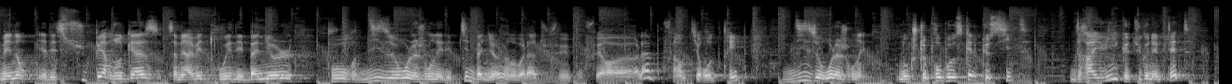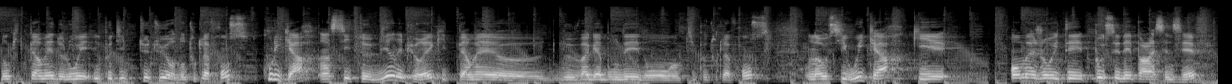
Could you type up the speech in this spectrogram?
mais non, il y a des super occasions. Ça m'est arrivé de trouver des bagnoles pour 10 euros la journée, des petites bagnoles, hein, voilà, tu fais pour faire, euh, pour faire un petit road trip, 10 euros la journée. Donc je te propose quelques sites. Drivey que tu connais peut-être, donc qui te permet de louer une petite tuture dans toute la France. Coolicar, un site bien épuré qui te permet euh, de vagabonder dans un petit peu toute la France. On a aussi WeCar qui est en majorité possédé par la SNCF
